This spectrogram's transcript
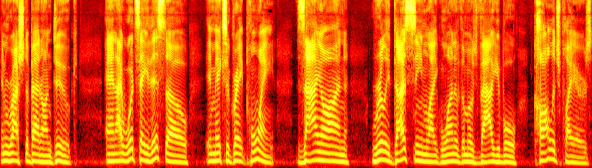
and rush to bet on Duke. And I would say this, though, it makes a great point. Zion really does seem like one of the most valuable college players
